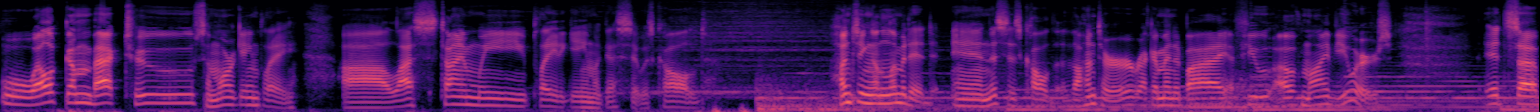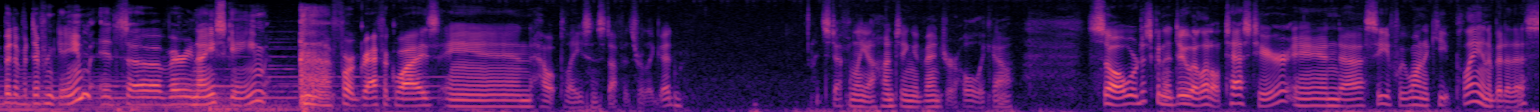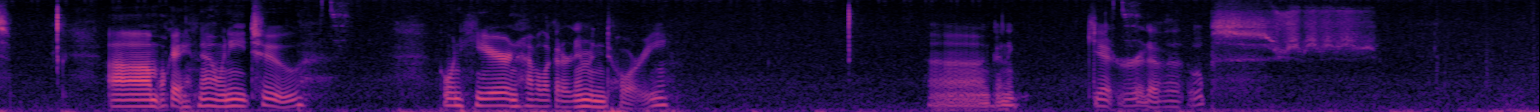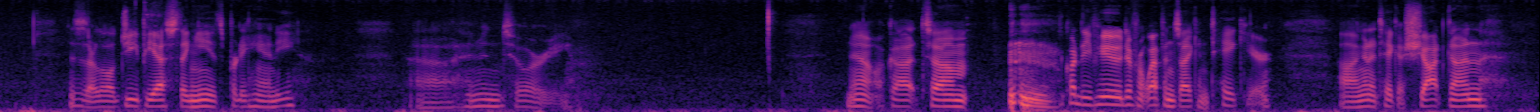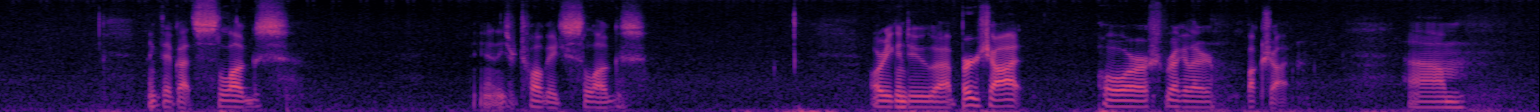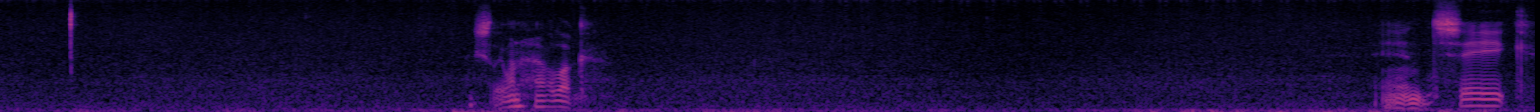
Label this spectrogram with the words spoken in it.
Welcome back to some more gameplay. Uh, last time we played a game like this, it was called Hunting Unlimited, and this is called The Hunter, recommended by a few of my viewers. It's a bit of a different game. It's a very nice game for graphic-wise and how it plays and stuff. It's really good. It's definitely a hunting adventure. Holy cow. So we're just going to do a little test here and uh, see if we want to keep playing a bit of this. Um, okay, now we need to go in here and have a look at our inventory. Uh, I'm going to get rid of it. Oops. This is our little GPS thingy. It's pretty handy. Uh, inventory. Now, I've got um, quite a few different weapons I can take here. Uh, I'm going to take a shotgun. I think they've got slugs. Yeah, these are 12 gauge slugs. Or you can do uh, birdshot or regular buckshot. Um, actually, I want to have a look. And take...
